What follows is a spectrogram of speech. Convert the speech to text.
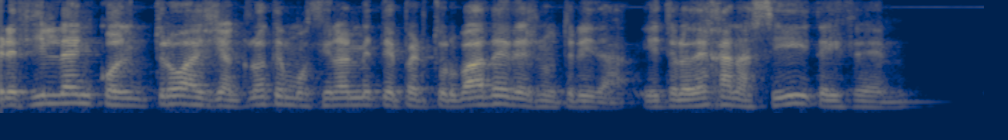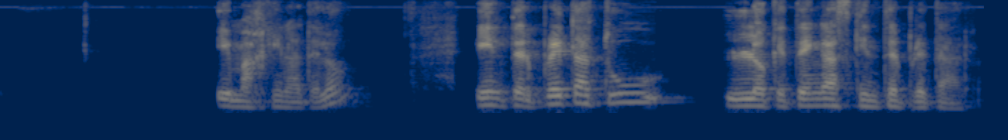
Precilda encontró a Jean-Claude emocionalmente perturbada y desnutrida. Y te lo dejan así y te dicen, imagínatelo. Interpreta tú lo que tengas que interpretar.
